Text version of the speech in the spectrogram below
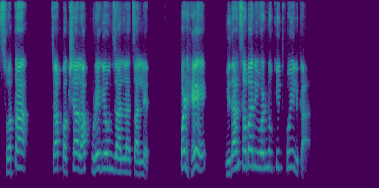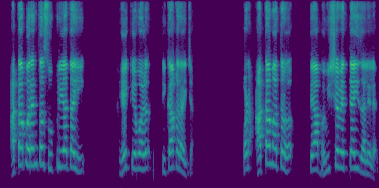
स्वतःच्या पक्षाला पुढे घेऊन जायला चाललेत. पण हे विधानसभा निवडणुकीत होईल का? आतापर्यंत सुप्रियाताई हे केवळ टीका करायच्या पण आता मात्र त्या भविष्यवेत्याही झालेल्या आहेत.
